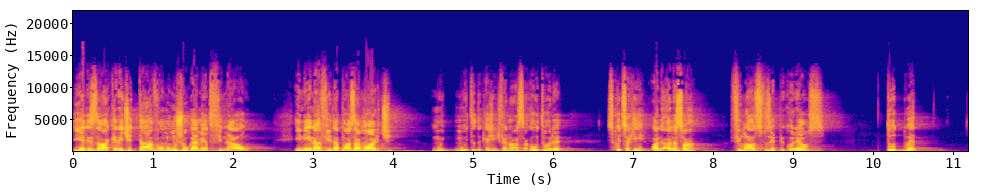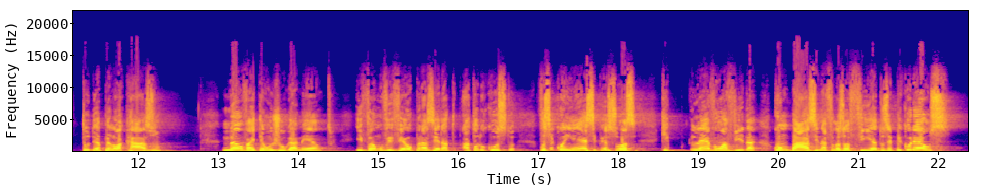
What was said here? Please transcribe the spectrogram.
e eles não acreditavam num julgamento final e nem na vida após a morte. Muito, muito do que a gente vê na nossa cultura. Escute isso aqui, olha, olha só. Filósofos epicureus. Tudo é, tudo é pelo acaso, não vai ter um julgamento, e vamos viver o prazer a, a todo custo. Você conhece pessoas que levam a vida com base na filosofia dos epicureus.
